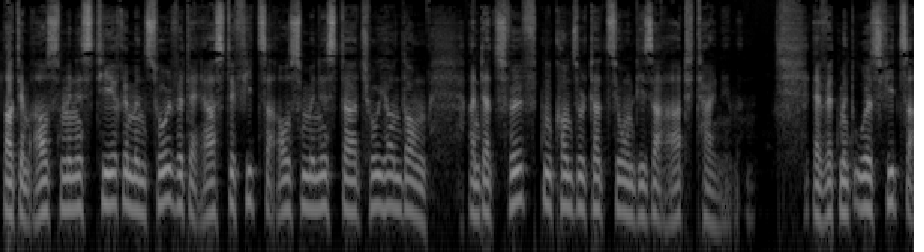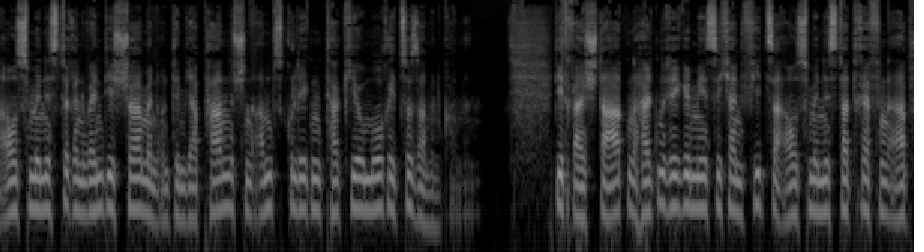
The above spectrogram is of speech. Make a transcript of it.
Laut dem Außenministerium in Seoul wird der erste Vize-Außenminister Cho Hyun-dong an der zwölften Konsultation dieser Art teilnehmen. Er wird mit US-Vize-Außenministerin Wendy Sherman und dem japanischen Amtskollegen Takeo Mori zusammenkommen. Die drei Staaten halten regelmäßig ein Vize-Außenministertreffen ab,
